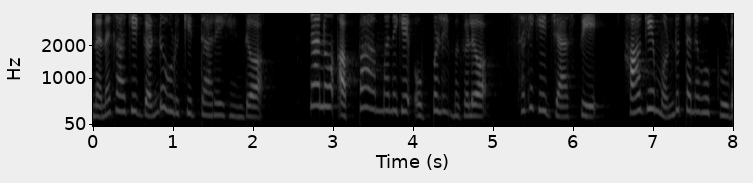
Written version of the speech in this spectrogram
ನನಗಾಗಿ ಗಂಡು ಹುಡುಕಿದ್ದಾರೆ ಎಂದು. ನಾನು ಅಪ್ಪ ಅಮ್ಮನಿಗೆ ಒಬ್ಬಳೆ ಮಗಳು. ಸಲಿಗೆ ಜಾಸ್ತಿ. ಹಾಗೆ ಮೊಂಡುತನವೂ ಕೂಡ.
